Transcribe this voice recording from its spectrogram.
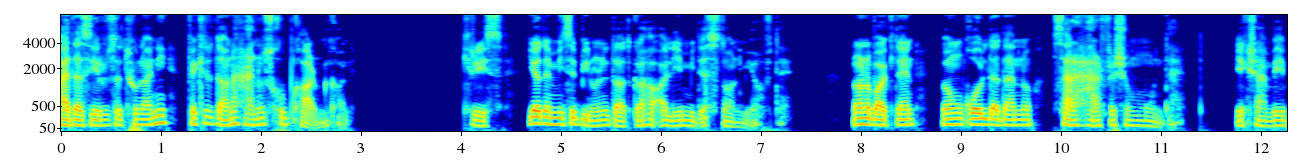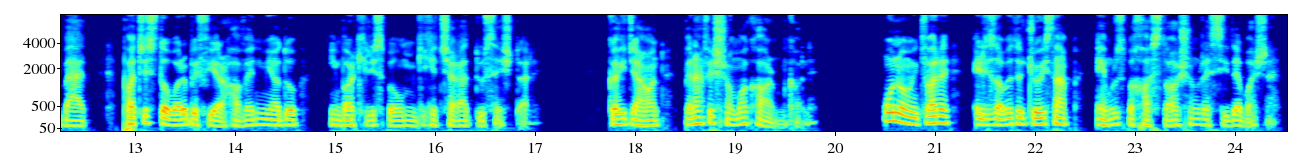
بعد از یه روز طولانی فکر دانا هنوز خوب کار می‌کنه. کریس یاد میز بیرون دادگاه عالی میدستون میافته. ران و به اون قول دادن و سر حرفشون موندند. یک شنبه بعد پاتریس دوباره به فیرهاون میاد و این بار کریس به اون میگه که چقدر دوستش داره. گاهی جهان به نفع شما کار می‌کنه. اون امیدوار الیزابت و جویس هم امروز به خواسته هاشون رسیده باشند.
